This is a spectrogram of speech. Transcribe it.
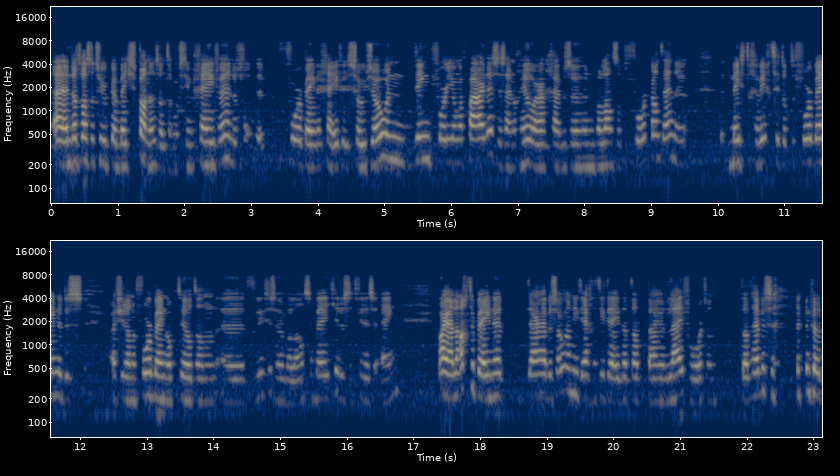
Uh, en dat was natuurlijk een beetje spannend, want dan moest hij hem geven. En de voorbenen geven is sowieso een ding voor jonge paarden. Ze zijn nog heel erg, hebben ze hun balans op de voorkant. Hè? het meeste gewicht zit op de voorbenen. Dus als je dan een voorbeen optilt, dan verliezen ze hun balans een beetje. Dus dat vinden ze eng. Maar ja, de achterbenen, daar hebben ze ook nog niet echt het idee dat dat bij hun lijf hoort. Want dat hebben ze. dat,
